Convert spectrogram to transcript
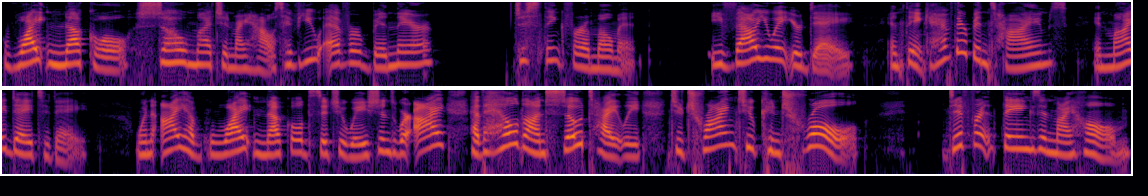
white knuckle so much in my house. Have you ever been there? Just think for a moment. Evaluate your day and think have there been times in my day today when I have white knuckled situations where I have held on so tightly to trying to control different things in my home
